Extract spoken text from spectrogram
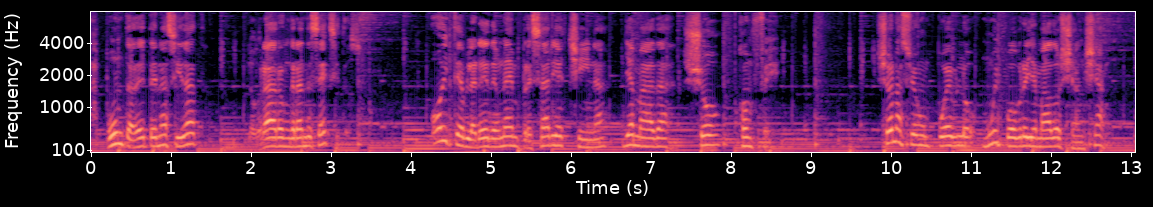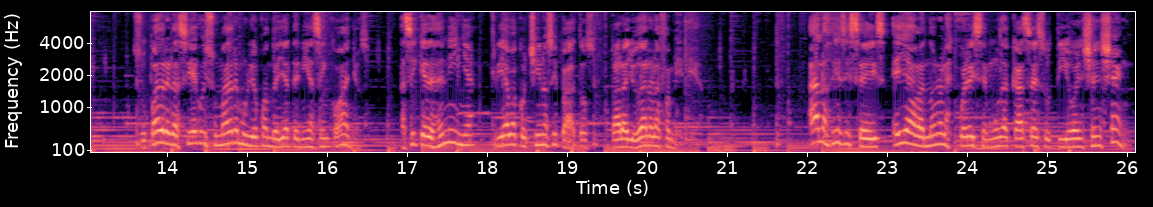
a punta de tenacidad, lograron grandes éxitos. Hoy te hablaré de una empresaria china llamada Shou Confei. Shou nació en un pueblo muy pobre llamado Shangshan. Su padre era ciego y su madre murió cuando ella tenía 5 años, así que desde niña criaba cochinos y patos para ayudar a la familia. A los 16, ella abandona la escuela y se muda a casa de su tío en Shenzhen,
